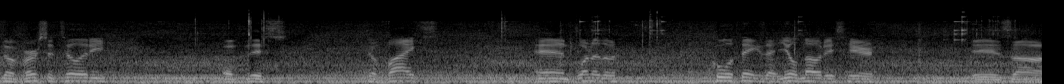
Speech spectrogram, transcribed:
the versatility of this device. And one of the cool things that you'll notice here is uh,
